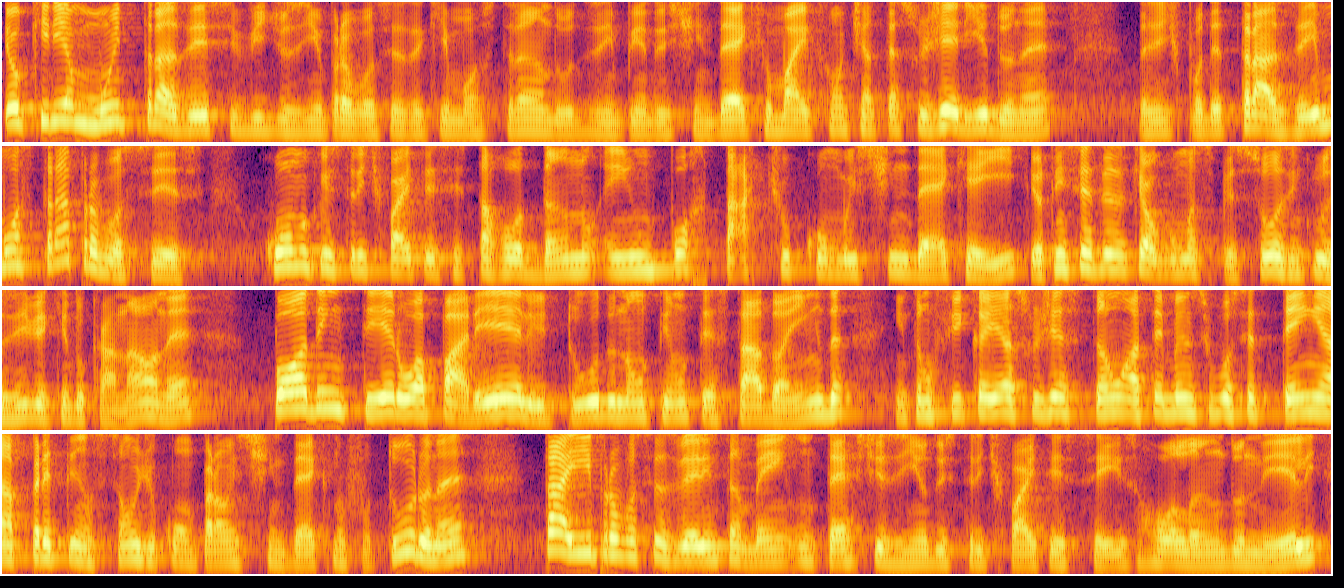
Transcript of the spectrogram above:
eu queria muito trazer esse videozinho para vocês aqui mostrando o desempenho do Steam Deck. O Maicon tinha até sugerido, né? Da gente poder trazer e mostrar para vocês como que o Street Fighter 6 está rodando em um portátil como o Steam Deck aí. Eu tenho certeza que algumas pessoas, inclusive aqui do canal, né, podem ter o aparelho e tudo, não tenham testado ainda, então fica aí a sugestão, até mesmo se você tem a pretensão de comprar um Steam Deck no futuro, né? Tá aí pra vocês verem também um testezinho do Street Fighter 6 rolando nele.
